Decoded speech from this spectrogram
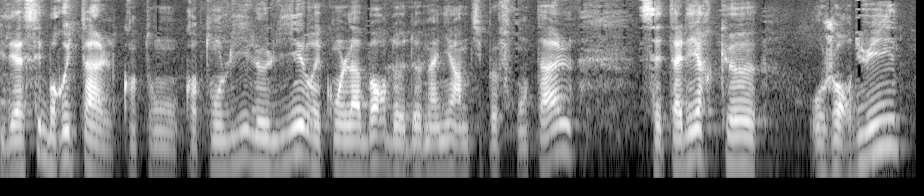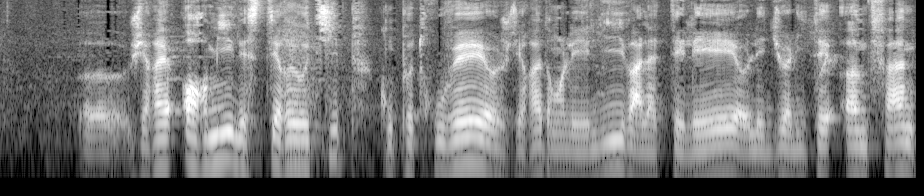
il, est assez brutal quand on, quand on lit le livre et qu'on l'aborde de manière un petit peu frontale. C'est-à-dire que aujourd'hui, euh, hormis les stéréotypes qu'on peut trouver, euh, je dirais, dans les livres, à la télé, les dualités hommes-femmes,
